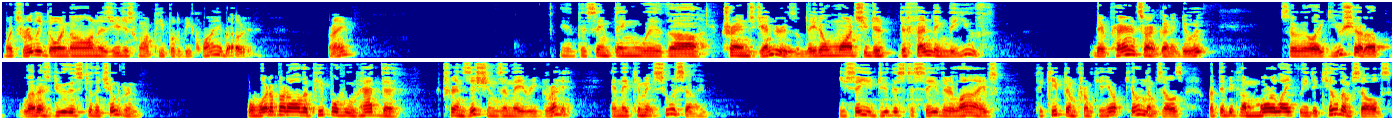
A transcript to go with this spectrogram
What's really going on is you just want people to be quiet about it, right? And the same thing with uh, transgenderism. They don't want you defending the youth. Their parents aren't going to do it, so they're like, "You shut up. Let us do this to the children." Well, what about all the people who had the transitions and they regret it and they commit suicide? You say you do this to save their lives, to keep them from kill- killing themselves, but they become more likely to kill themselves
